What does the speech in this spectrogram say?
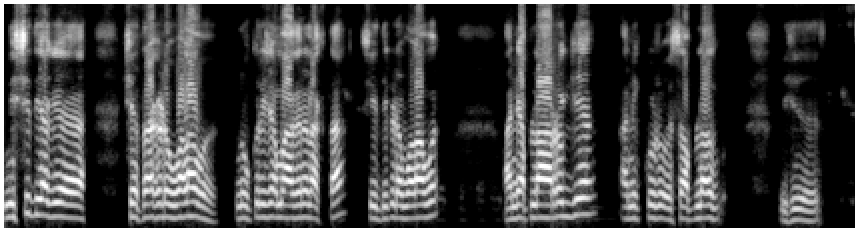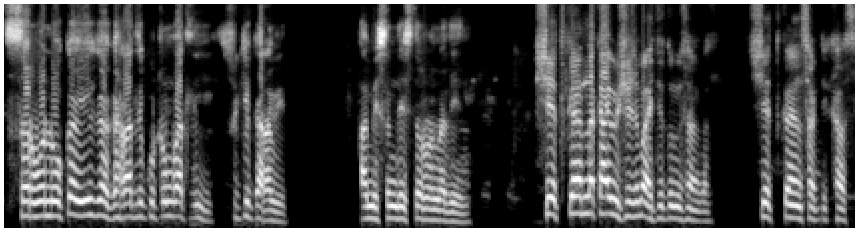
निश्चित या क्षेत्राकडे वळावं. नोकरीच्या मागे लागता शेतीकडे वळावं. आणि आपलं आरोग्य आणि कुर- आपला हे सर्व लोक घरातली कुटुंबातली सुखी करावीत. हा मी संदेश तरुणांना देईन. शेतकऱ्यांना काय विशेष माहिती तुम्ही सांगाल? शेतकऱ्यांसाठी खास.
